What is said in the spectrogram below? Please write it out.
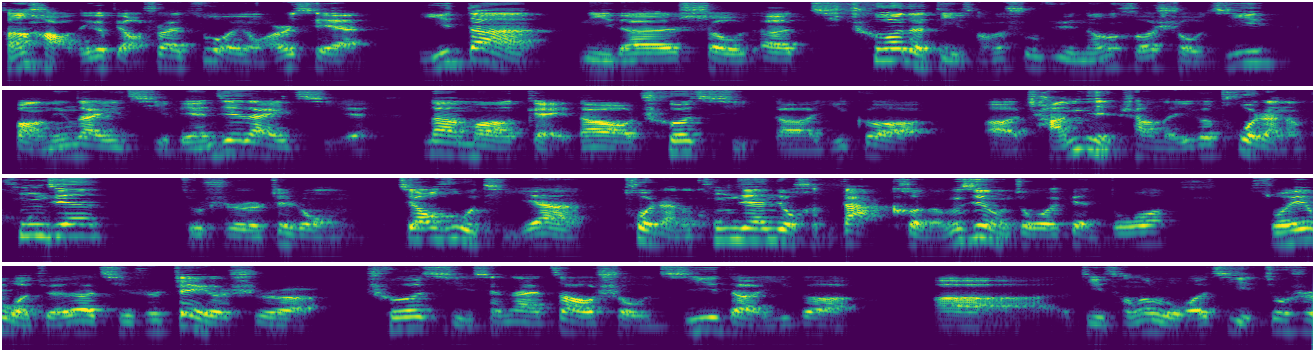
很好的一个表率作用。而且，一旦你的手呃车的底层的数据能和手机绑定在一起、连接在一起，那么给到车企的一个呃产品上的一个拓展的空间，就是这种交互体验拓展的空间就很大，可能性就会变多。所以，我觉得其实这个是。车企现在造手机的一个呃底层的逻辑，就是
